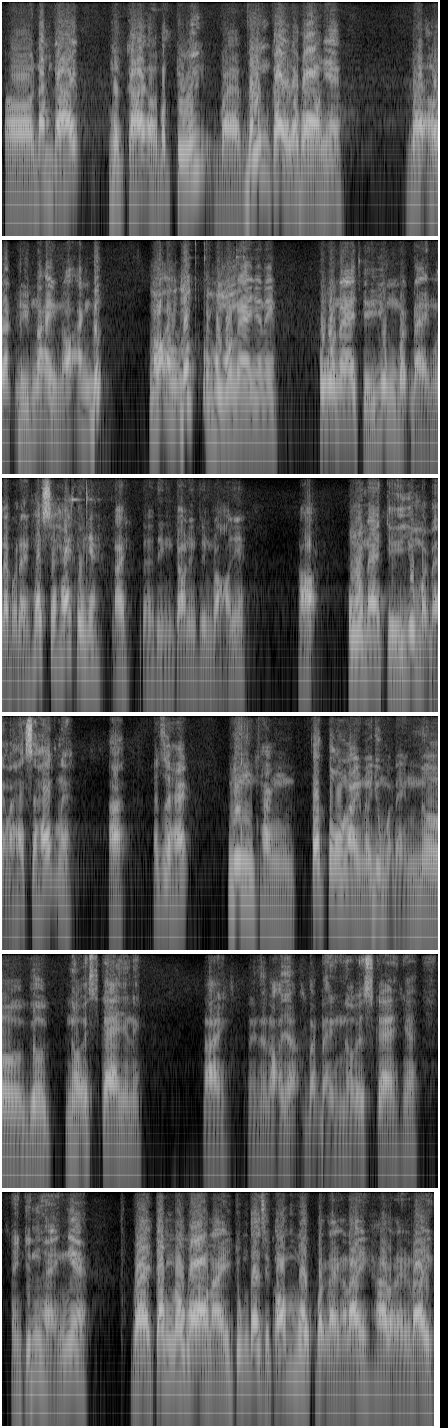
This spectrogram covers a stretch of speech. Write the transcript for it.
ờ, uh, 5 cái. Một cái ở bắp chuối và bốn cái ở đầu bò nha. Và ở đặc điểm này nó ăn đứt nó ăn đứt còn Hubana nha anh em. Hubana chỉ dùng mặt đạn là mặt đạn HCH thôi nha. Đây để thì cho anh em xem rõ nha. Đó Hubana chỉ dùng mặt đạn là HCH nè. Ha HCH nhưng thằng Tato này nó dùng mặt đạn NG NSK nha anh em đây anh thấy rõ chưa bạc đạn NSK nha hàng chính hãng nha. Và trong đầu bò này chúng ta sẽ có một bạc đạn ở đây hai bạc đạn ở đây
